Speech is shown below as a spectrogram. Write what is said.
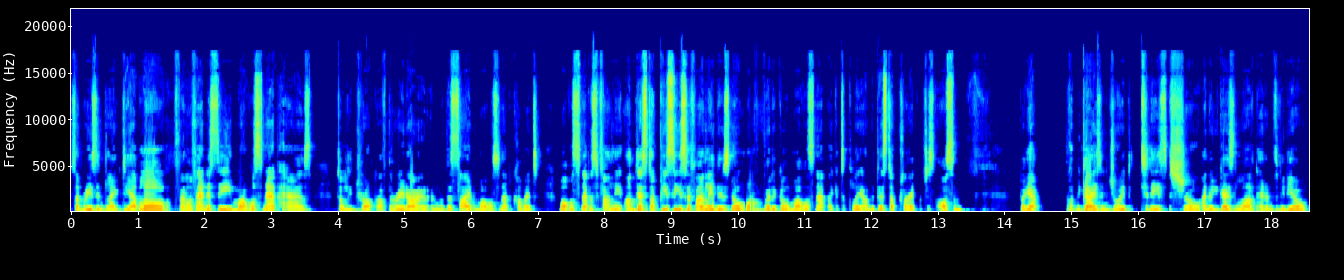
some reason, like Diablo, Final Fantasy, Marvel Snap has totally dropped off the radar. And, and with the side Marvel Snap comment, Marvel Snap is finally on desktop PC. So finally, there's no more vertical Marvel Snap. I get to play on the desktop client, which is awesome. But yeah, hope you guys enjoyed today's show. I know you guys loved Adam's video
